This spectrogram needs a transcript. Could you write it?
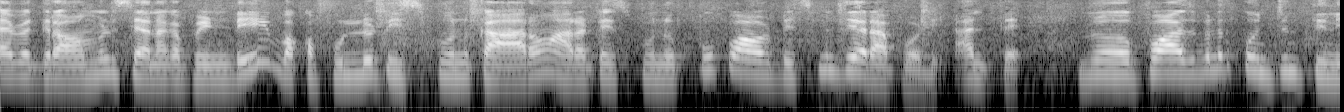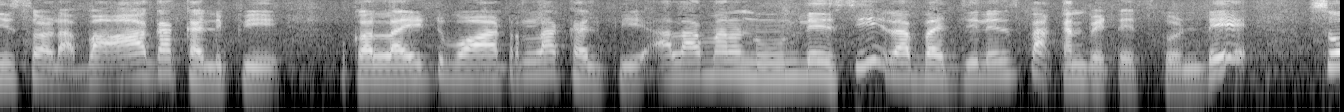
యాభై గ్రాములు శనగపిండి ఒక ఫుల్ టీ స్పూన్ కారం అర టీ స్పూన్ ఉప్పు పావు టీ స్పూన్ జీరా పొడి అంతే. పాజిబుల్ అయితే కొంచెం తినేసోడా బాగా కలిపి ఒక లైట్ వాటర్లా కలిపి అలా మన నూనెలేసి ఇలా బజ్జీలు వేసి పక్కన పెట్టేసుకోండి. సో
